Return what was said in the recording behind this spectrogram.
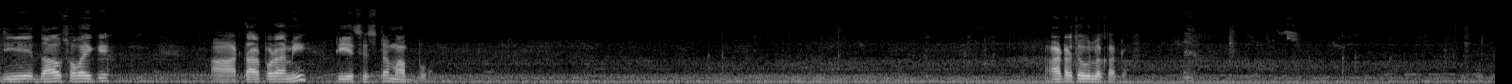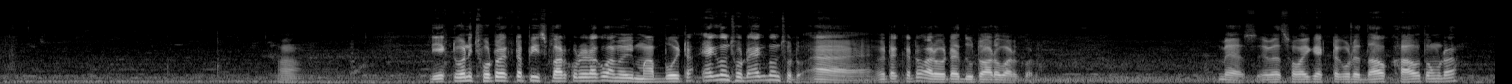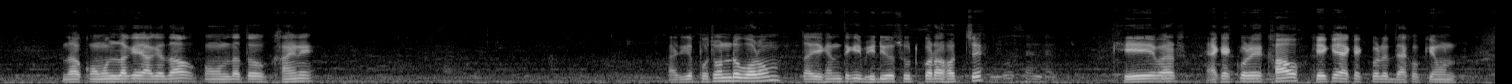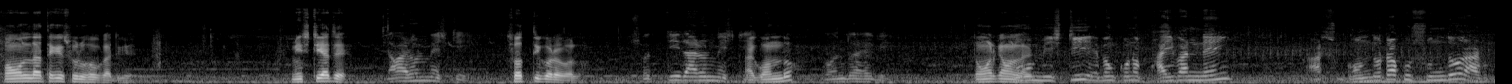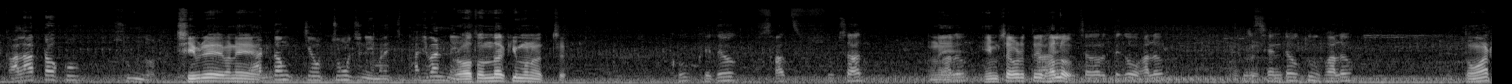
দিয়ে দাও সবাইকে। আর তারপরে আমি টিএসএসটা মাপবো। চোগলা কাটো। হ্যাঁ। দিয়ে একটুখানি ছোট একটা পিস বার করে রাখো, আমি ওই মাপবো ওইটা। একদম ছোট একদম ছোট। হ্যাঁ ওইটা কাটো আর ওইটা দুটো আরও বার করো। ব্যাস, এবার সবাইকে একটা করে দাও, খাও তোমরা। দাও, কমলদাকে আগে দাও, কমলদা তো খায়নি আজকে প্রচণ্ড গরম তাই এখান থেকেই ভিডিও শ্যুট করা হচ্ছে। খেয়ে এবার এক এক করে খাও খেয়ে খেয়ে এক এক করে দেখো কেমন। কমলদা থেকে শুরু হোক আজকে। মিষ্টি আছে? দারুণ মিষ্টি। সত্যি করে বলো। সত্যি দারুণ মিষ্টি। আর গন্ধ? গন্ধ হেভি তোমার কেমন খুব লাগে? মিষ্টি এবং কোনো ফাইবার নেই। আর গন্ধটাও খুব সুন্দর আর কালারটাও খুব সুন্দর। ছিবড়ে মানে একদম চোঁচ নেই মানে ফাইবার নেই। রতনদার কি মনে হচ্ছে? খুব খেতেও স্বাদ সুস্বাদ মানে ভালো। হিমসাগরের থেকে ভালো? সাগর থেকেও ভালো। সেন্টটাও খুব ভালো। তোমার?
